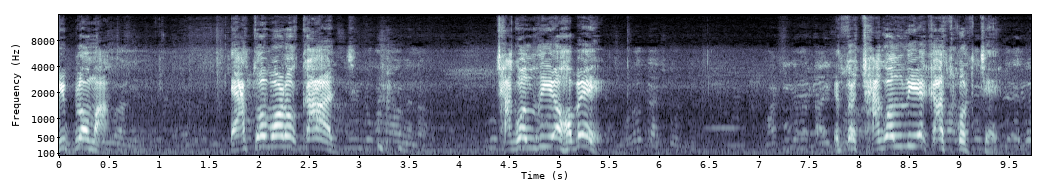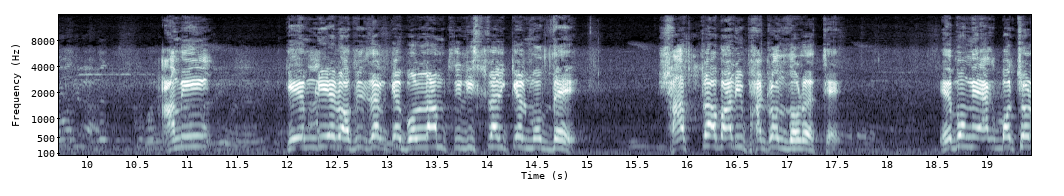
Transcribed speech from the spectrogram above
ডিপ্লোমা এত বড় কাজ ছাগল দিয়ে হবে? এ তো ছাগল দিয়ে কাজ করছে। আমি কেএমডি এর অফিসারকে বললাম তিরিশ তারিখের মধ্যে সাতটা বাড়ি ফাটল ধরেছে। এবং এক বছর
